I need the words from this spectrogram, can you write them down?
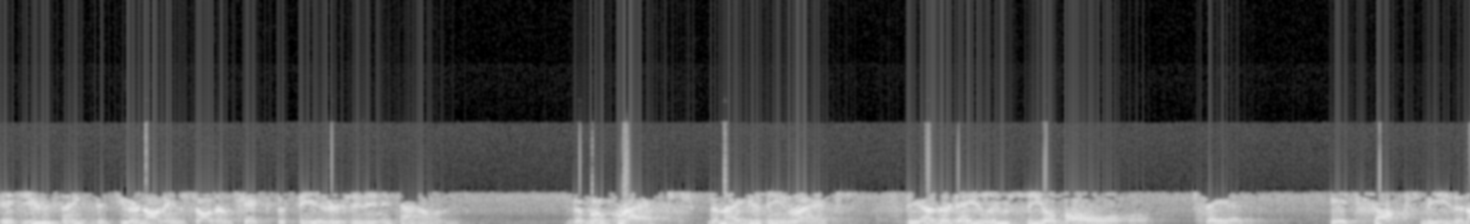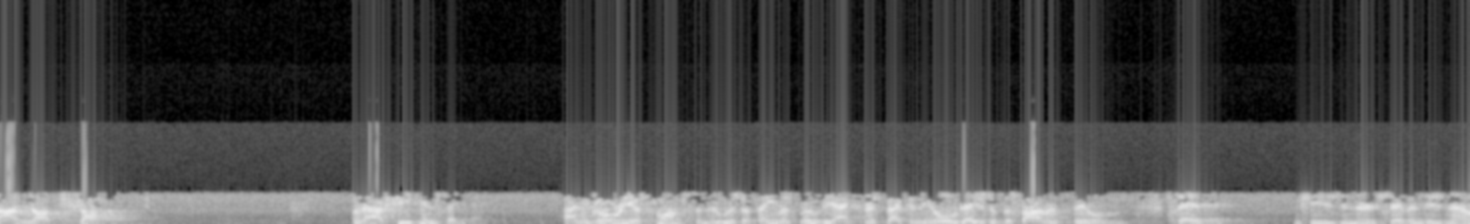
If you think that you're not in Sodom, check the theaters in any town. The book racks, the magazine racks. The other day, Lucille Ball said, It shocks me that I'm not shocked. Well, now she can say that. And Gloria Swanson, who was a famous movie actress back in the old days of the silent film, said, and she's in her 70s now,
